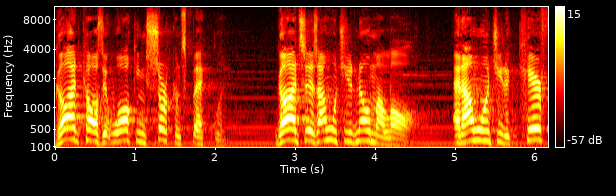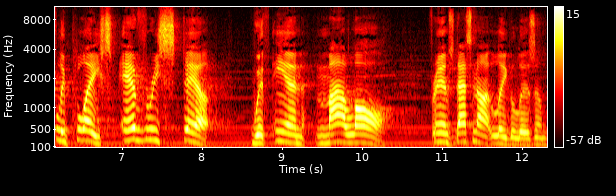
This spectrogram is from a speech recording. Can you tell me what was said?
God calls it walking circumspectly. God says, I want you to know my law. And I want you to carefully place every step within my law. Friends, that's not legalism.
